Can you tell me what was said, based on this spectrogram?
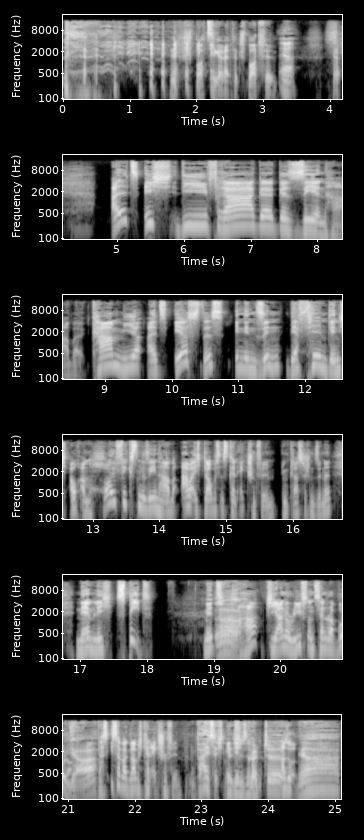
Sportzigarette, Sportfilm. Ja. ja. Als ich die Frage gesehen habe, kam mir als erstes in den Sinn der Film, den ich auch am häufigsten gesehen habe, aber ich glaube, es ist kein Actionfilm im klassischen Sinne, nämlich Speed. Mit, uh. aha, Keanu Reeves und Sandra Bullock. Ja. Das ist aber, glaube ich, kein Actionfilm. Weiß ich nicht. In dem Sinne. Könnte, also, ja,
